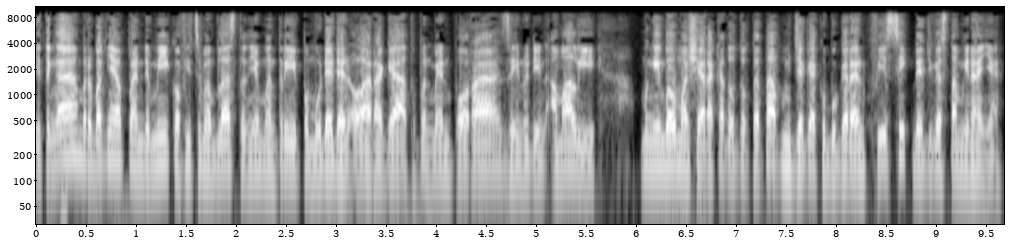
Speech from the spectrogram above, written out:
Di tengah merebaknya pandemi COVID-19, tentunya Menteri Pemuda dan Olahraga ataupun Menpora Zainuddin Amali mengimbau masyarakat untuk tetap menjaga kebugaran fisik dan juga stamina-nya.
